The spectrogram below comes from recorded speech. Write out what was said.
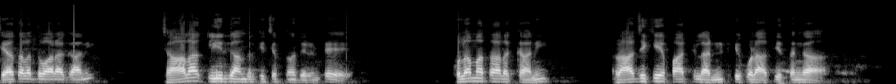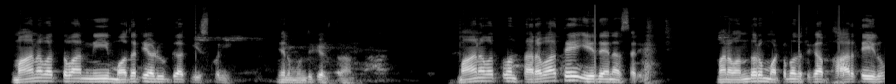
చేతల ద్వారా కానీ చాలా క్లియర్గా అందరికీ చెప్తున్నది ఏంటంటే కుల మతాలకు కానీ రాజకీయ పార్టీలు అన్నిటికీ కూడా అతీతంగా మానవత్వాన్ని మొదటి అడుగుగా తీసుకుని నేను ముందుకెళ్తున్నాను. మానవత్వం తర్వాతే ఏదైనా సరే మనమందరం మొట్టమొదటిగా భారతీయులు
